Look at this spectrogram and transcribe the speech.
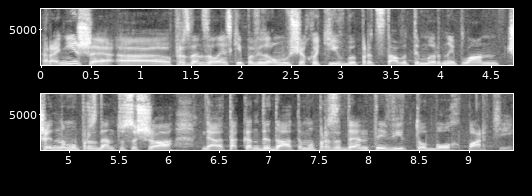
Раніше е, президент Зеленський повідомив, що хотів би представити мирний план чинному президенту США е, та кандидатам у президенти від обох партій.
